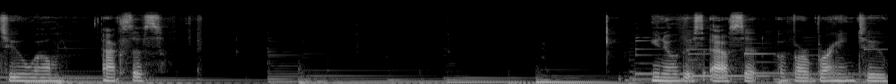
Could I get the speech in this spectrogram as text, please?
to um, access you know, this asset of our brain to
